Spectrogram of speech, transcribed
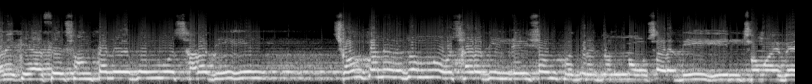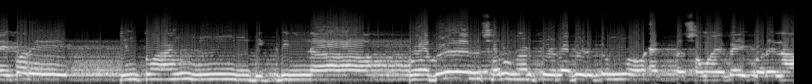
অনেকে আছে সন্তানের জন্য সারাদিন সন্তানের জন্য সারাদিন, এই সম্পদের জন্য সারাদিন সময় ব্যয় করে। কিন্তু রবের শরণার্থে রবের জন্য একটা সময় ব্যয় করে না।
